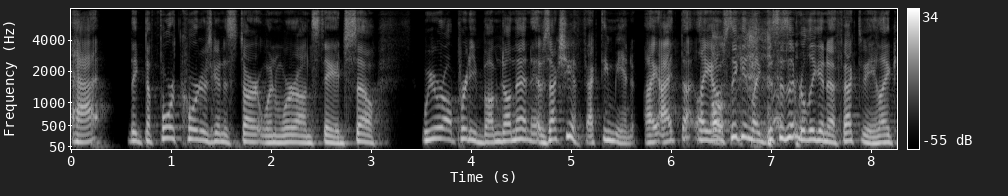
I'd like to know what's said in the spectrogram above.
at like the fourth quarter is going to start when we're on stage. So we were all pretty bummed on that. And it was actually affecting me, and I I thought like I was thinking like this isn't really going to affect me, like,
